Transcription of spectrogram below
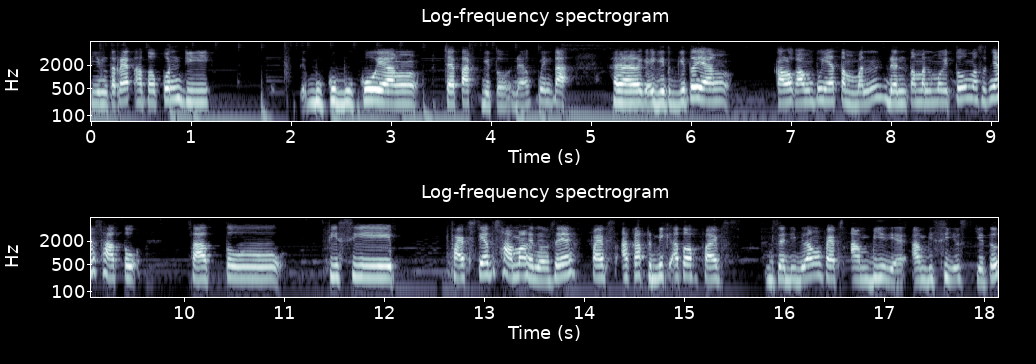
di internet ataupun di buku-buku yang cetak gitu. Dan aku minta hal-hal kayak gitu-gitu yang kalau kamu punya temen dan temenmu itu maksudnya satu satu visi vibes-nya tuh sama gitu. Maksudnya vibes akademik atau vibes bisa dibilang vibes ambi ya ambisius gitu.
